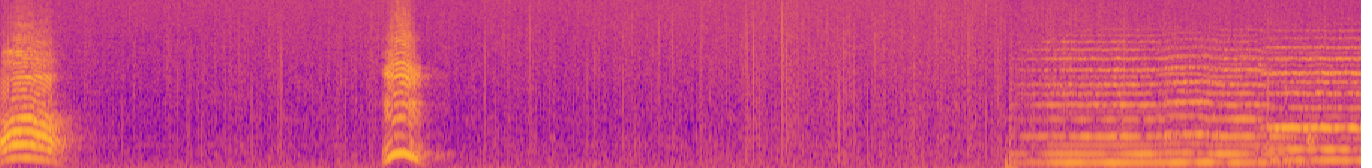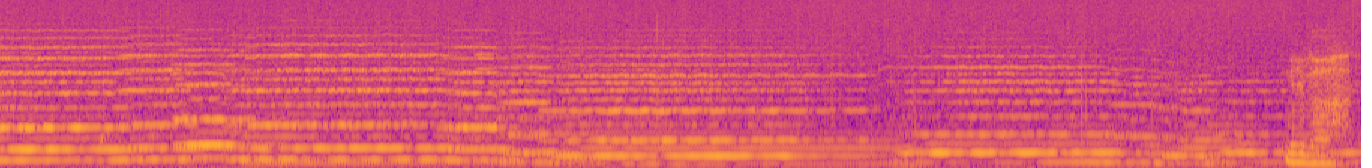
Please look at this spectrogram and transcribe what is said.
ఓ. నీలా.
